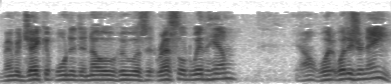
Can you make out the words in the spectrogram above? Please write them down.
Remember Jacob wanted to know who was it wrestled with him? You know, what, what is your name?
